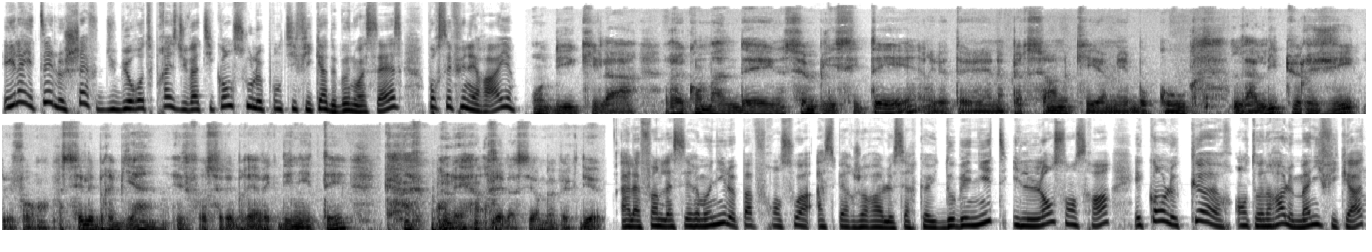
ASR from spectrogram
et il a été le chef du bureau de presse du Vatican sous le pontificat de Benoît XVI pour ses funérailles on dit qu'il a recommandé une simplicité. Il était une personne qui aimait beaucoup la liturgie. Il faut célébrer bien, il faut célébrer avec dignité, car on est en relation avec Dieu. À la fin de la cérémonie, le pape François aspergera le cercueil d'eau bénite, il l'encensera, et quand le chœur entonnera le Magnificat,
